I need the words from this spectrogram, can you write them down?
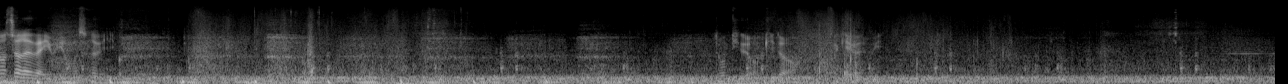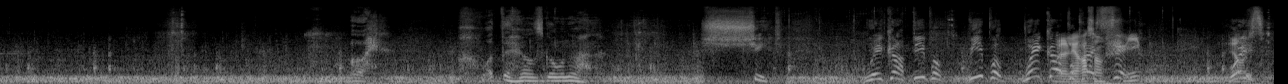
Qu'on se réveille Oui, on va se réveiller. Donc il dort, qui dort. Ok, oui. Boy, what the hell's going on? Shit! Wake up, people! People, wake up! Voilà, les rats s'enfuient. What is?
